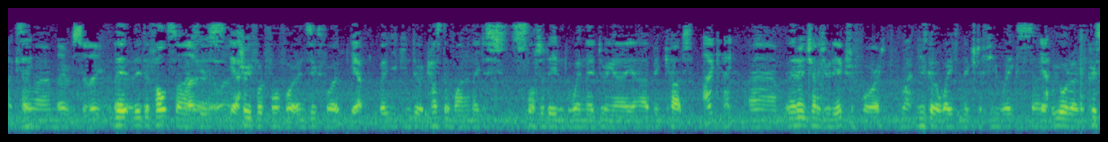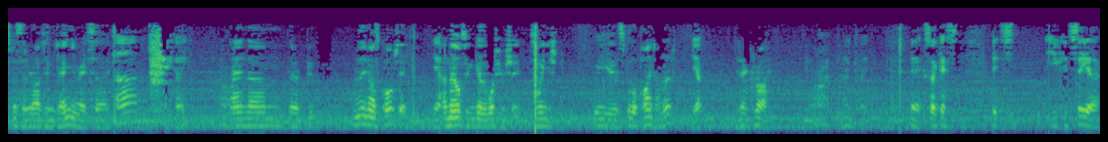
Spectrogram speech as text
Okay. So, um, They were salute. the, the default size Yeah. is Yeah. three foot, four foot, and six foot. Yep. But you can do a custom one, and they just slot it in when they're doing a uh, big cut. Okay. Um, they don't charge you any extra for it. Right. You just got to wait an extra few weeks. So Yeah. we ordered over Christmas and it arrives in January. So Uh, okay. and um, they're b- really nice quality. Yeah. And they also can go in the washing machine. So when you when you spill a pint on it, Yep. you don't cry. All right. Okay. Yeah. So I guess it's you could see at,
